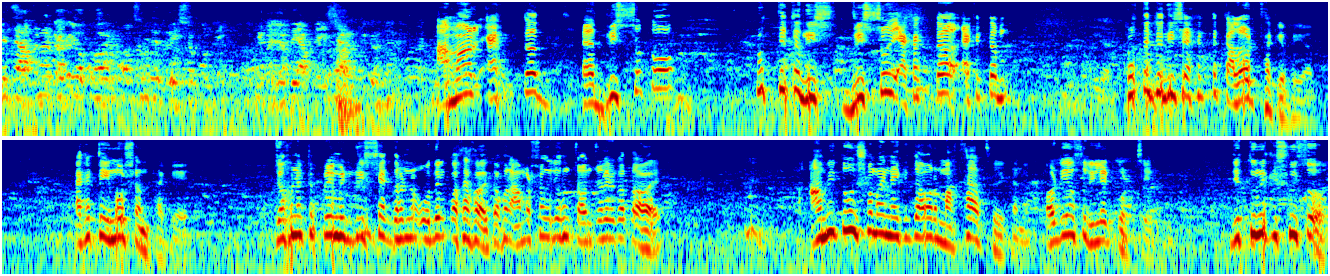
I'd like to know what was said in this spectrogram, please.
এটা আমার একটা দৃশ্য তো প্রত্যেকটা দৃশ- দৃশ্যই এক একটা এক একটা, প্রত্যেকটা দৃশ্যে এক একটা কালার থাকে ভাইয়া। এক একটা ইমোশন থাকে। যখন একটা প্রেমের দৃশ্যে এক ধরনের ওদের কথা হয়, তখন আমার সঙ্গে যখন চঞ্চলের কথা হয়, আমি তো ওই সময় নাই, কিন্তু আমার মাথা আছে ওইখানে। অডিয়েন্স রিলেট করছে যে, তুমি কি শুইছো?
